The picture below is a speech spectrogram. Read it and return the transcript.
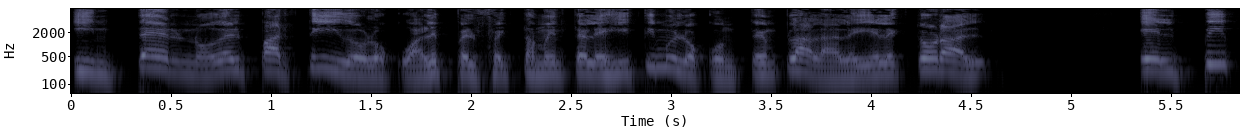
interno del partido, lo cual es perfectamente legítimo y lo contempla la ley electoral, el PIB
